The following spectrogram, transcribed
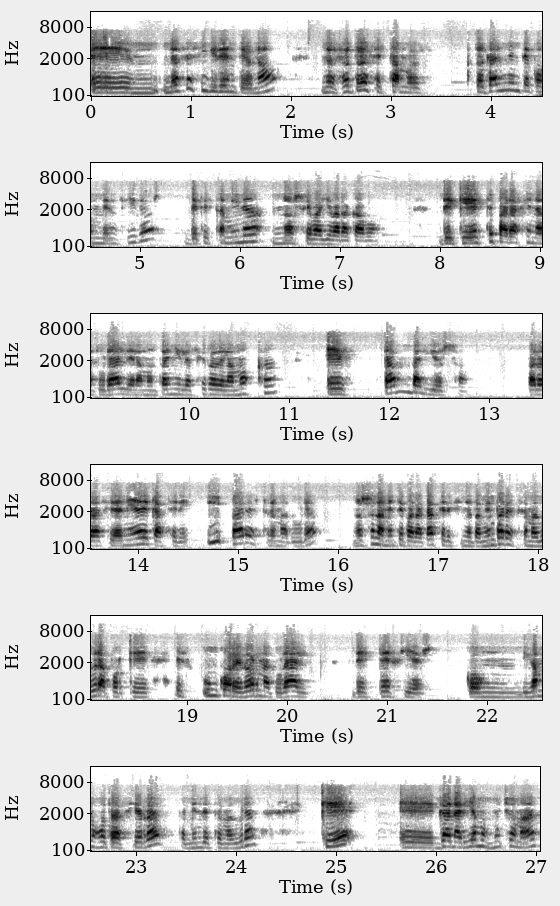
eh, no sé si evidente o no, nosotros estamos totalmente convencidos de que esta mina no se va a llevar a cabo, de que este paraje natural de la montaña y la Sierra de la Mosca es tan valioso para la ciudadanía de Cáceres y para Extremadura, no solamente para Cáceres, sino también para Extremadura, porque es un corredor natural de especies con, digamos, otras sierras, también de Extremadura, que eh, ganaríamos mucho más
